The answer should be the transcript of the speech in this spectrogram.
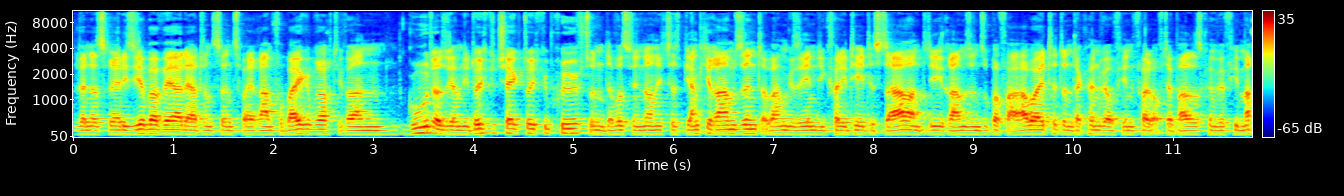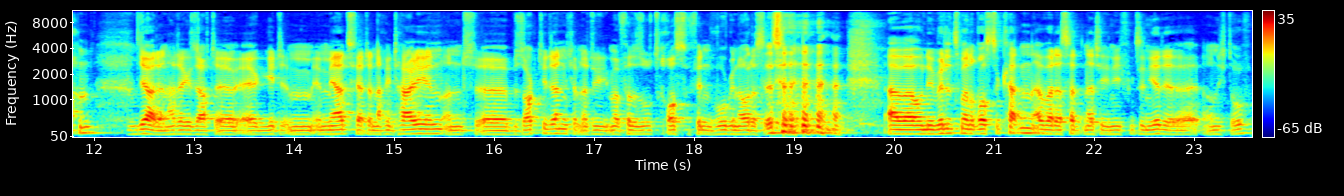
wenn das realisierbar wäre. Der hat uns dann zwei Rahmen vorbeigebracht, die waren gut, also wir haben die durchgecheckt, durchgeprüft und da wussten wir noch nicht, dass Bianchi-Rahmen sind, aber haben gesehen, die Qualität ist da und die Rahmen sind super verarbeitet und da können wir auf jeden Fall auf der Basis können wir viel machen. Ja, dann hat er gesagt, er, geht im, im, März, fährt er nach Italien und äh, besorgt die dann. Ich habe natürlich immer versucht herauszufinden, wo genau das ist, aber um den Mittelsmann rauszucutten, aber das hat natürlich nicht funktioniert, er auch nicht doof.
